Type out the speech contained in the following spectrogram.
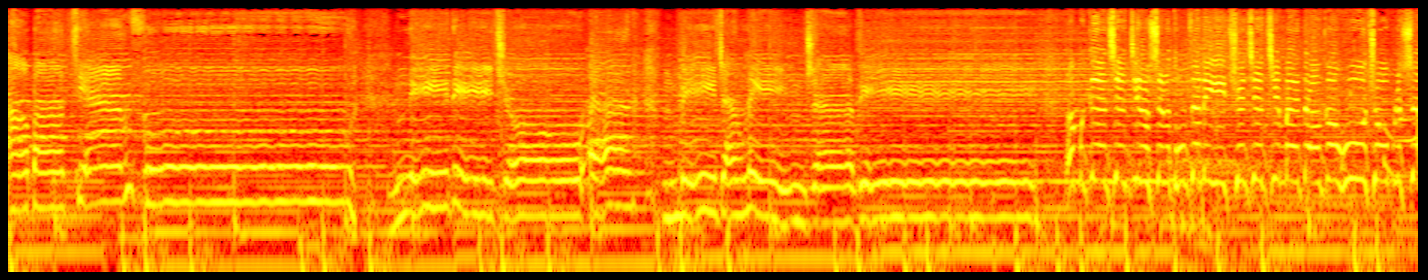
阿爸天父，你的救恩必将临这地。让我们更深进入神的同在里，全心敬拜祷告，呼求我们的神，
